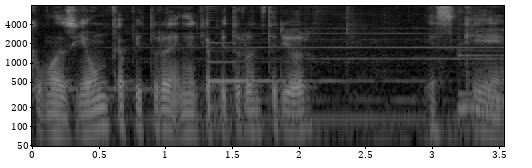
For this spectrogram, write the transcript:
como decía un capítulo en el capítulo anterior, es que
